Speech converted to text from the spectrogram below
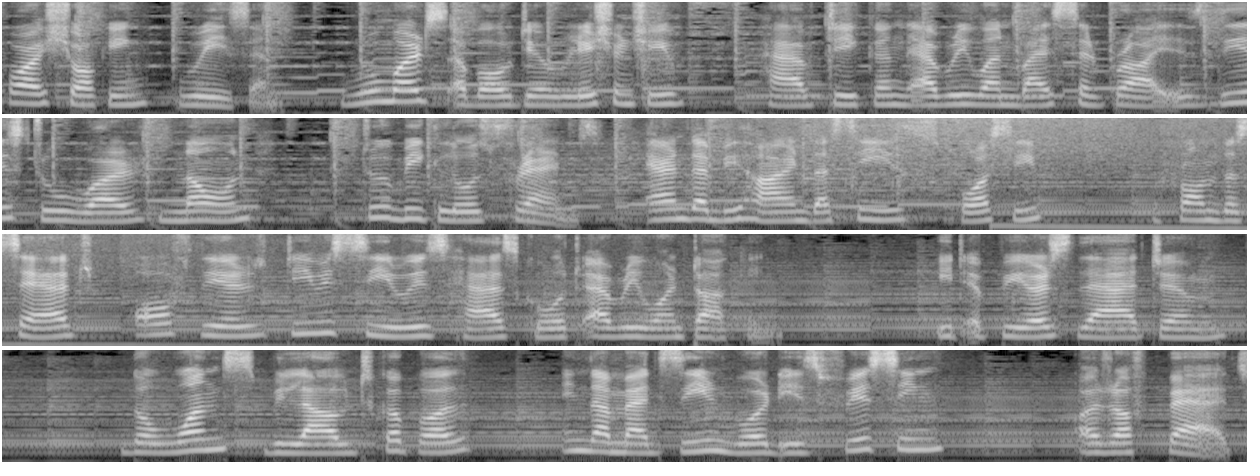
for a shocking reason. Rumors about their relationship have taken everyone by surprise. These two were known to be close friends, and the behind the scenes gossip from the set of their TV series has got everyone talking. It appears that um, the once beloved couple in the magazine world is facing a rough patch.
